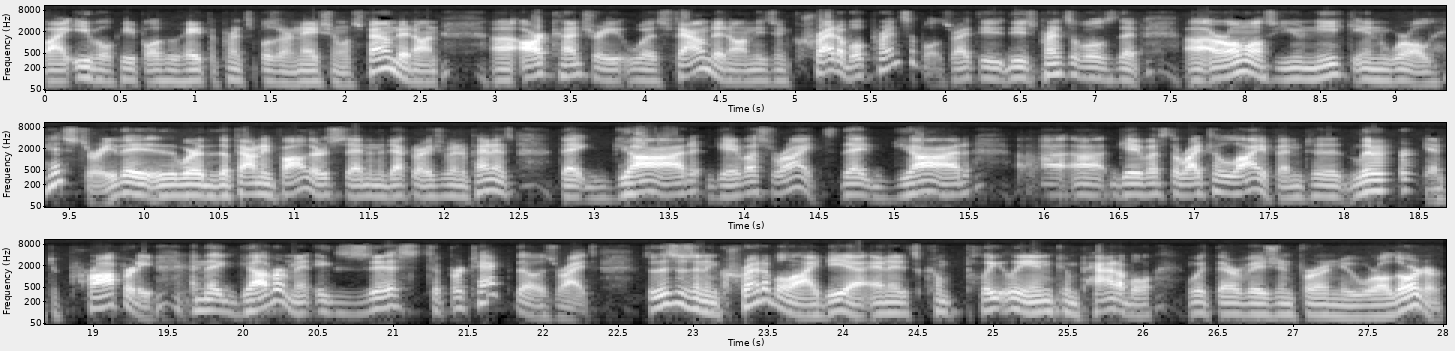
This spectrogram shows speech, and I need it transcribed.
by evil people who hate the principles our nation was founded on, uh, our country was founded on these incredible principles, right? These, these principles that uh, are almost unique in world history, they, where the founding fathers said in the Declaration of Independence that God gave us rights, that God uh, uh, gave us the right to life and to liberty and to property, and that government exists to protect those rights. So this is an incredible idea, and it's completely incompatible with their vision for a new world order.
